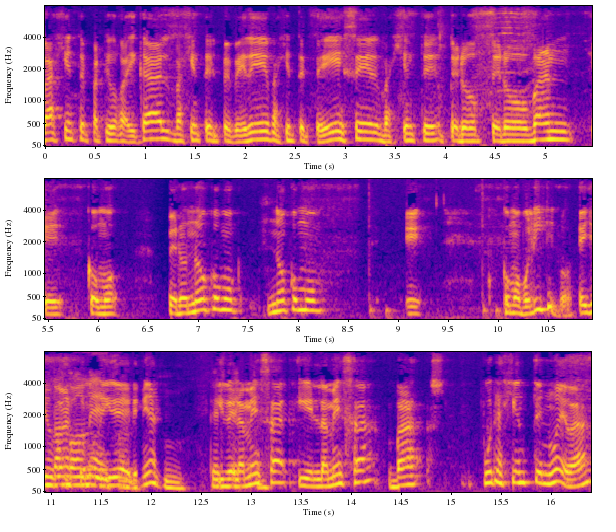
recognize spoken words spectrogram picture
va gente del Partido Radical, va gente del PPD, va gente del PS, va gente, pero, pero van eh, como, pero no como, no como, eh, como políticos, ellos van, con una idea gremial. Mm, y de la mesa, y en la mesa va pura gente nueva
